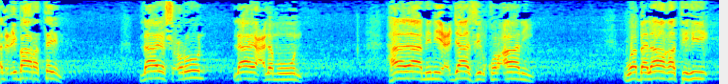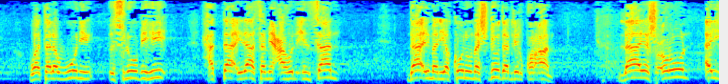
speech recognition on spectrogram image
العبارتين؟ لا يشعرون لا يعلمون. هذا من إعجاز القرآن وبلاغته وتلون أسلوبه حتى إذا سمعه الإنسان دائما يكون مشدودا للقرآن. لا يشعرون أي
